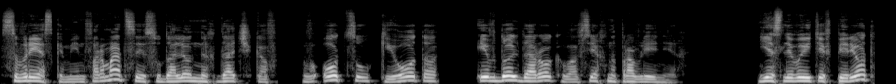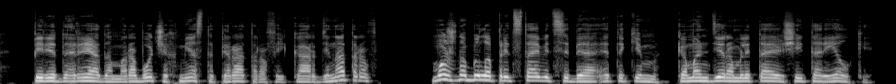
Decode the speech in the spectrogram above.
с врезками информации с удаленных датчиков в Отцу, Киото и вдоль дорог во всех направлениях. Если выйти вперед, перед рядом рабочих мест операторов и координаторов, можно было представить себя этаким командиром летающей тарелки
